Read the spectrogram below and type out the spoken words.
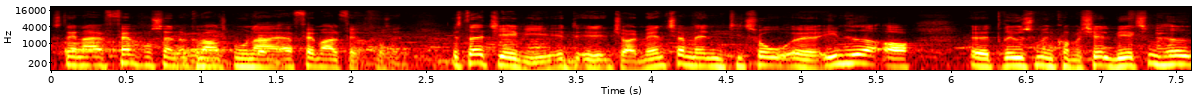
Staten ejer 5 procent, og Københavns Kommune ejer 95 procent. Det er stadig JV, et, et joint venture mellem de to øh, enheder, og øh, drives som en kommersiel virksomhed,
